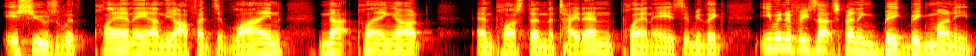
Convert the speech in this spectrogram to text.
issues with plan A on the offensive line not playing out, and plus then the tight end plan A's. I mean, like, even if he's not spending big, big money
